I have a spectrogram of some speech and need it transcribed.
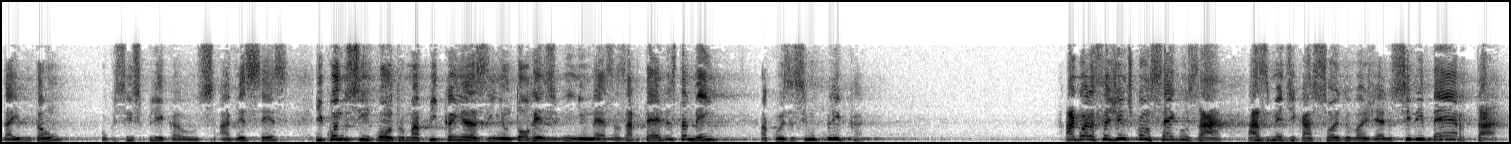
Daí então o que se explica os AVCs. E quando se encontra uma picanhazinha, um torresminho nessas artérias, também a coisa se multiplica. Agora, se a gente consegue usar as medicações do Evangelho, se liberta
